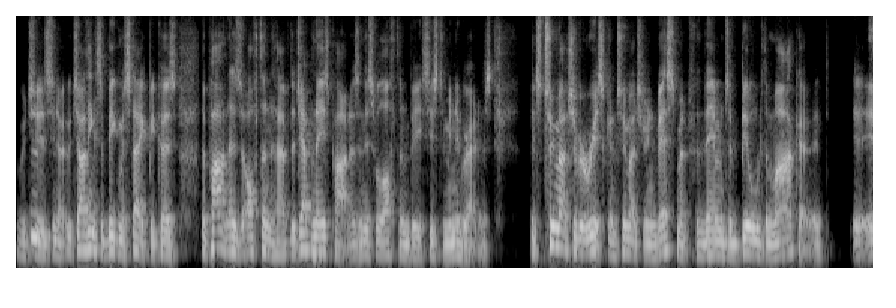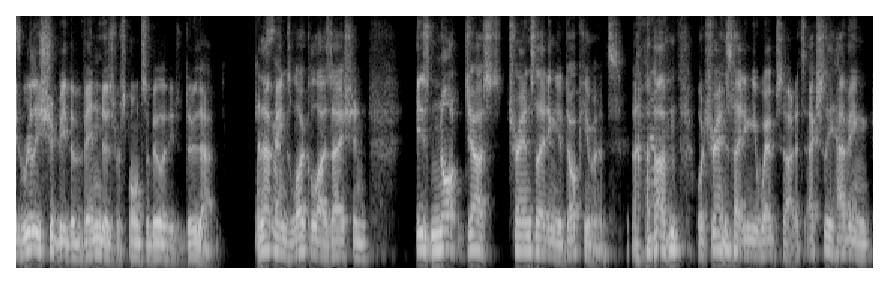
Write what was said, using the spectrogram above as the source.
which is you mm-hmm. know which i think is a big mistake because the partners often have the japanese partners and this will often be system integrators it's too much of a risk and too much of investment for them to build the market. It it really should be the vendor's responsibility to do that. And that means localization is not just translating your documents um, or translating your website. It's actually having,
